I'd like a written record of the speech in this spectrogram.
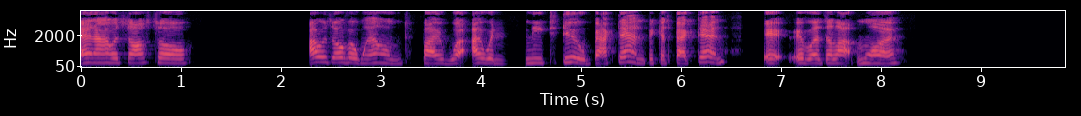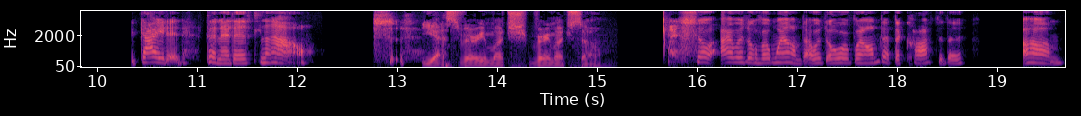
and I was also, I was overwhelmed by what I would need to do back then, because back then it, it was a lot more guided than it is now. Yes, very much, very much so. So I was overwhelmed. I was overwhelmed at the cost of the um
